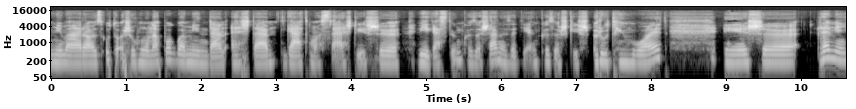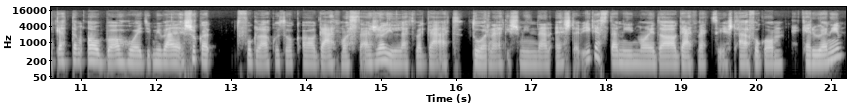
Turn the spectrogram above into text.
mi már az utolsó hónapokban minden este gátmasszást is végeztünk közösen, ez egy ilyen közös kis rutin volt, és reménykedtem abba, hogy mivel sokat foglalkozok a gátmasszázsal, illetve gát tornát is minden este végeztem, így majd a gátmetszést el fogom kerülni.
